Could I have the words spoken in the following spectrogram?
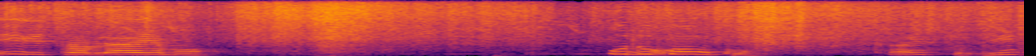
І відправляємо у духовку. Хай собі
